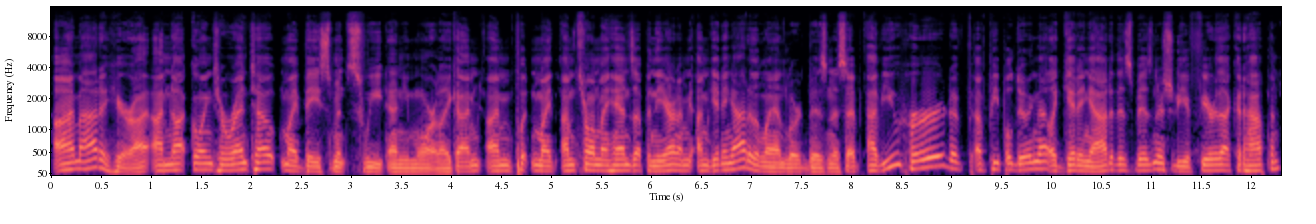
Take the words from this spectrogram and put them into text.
I'm out of here. I, am not going to rent out my basement suite anymore. Like I'm, I'm putting my, I'm throwing my hands up in the air and I'm, I'm getting out of the landlord business. Have, have you heard of, of people doing that, like getting out of this business, or do you fear that could happen?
